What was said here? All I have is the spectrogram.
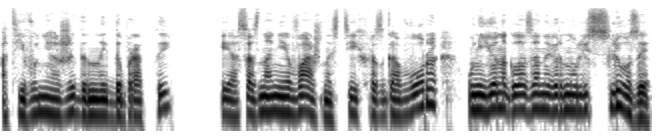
От его неожиданной доброты и осознания важности их разговора у нее на глаза навернулись слезы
